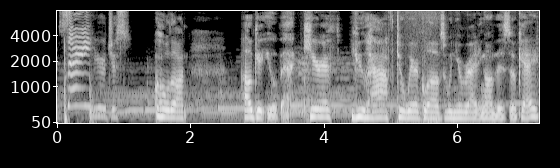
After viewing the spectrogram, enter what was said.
sorry. Here, just hold on. I'll get you a bag. Keryth, you have to wear gloves when you're riding on this, okay?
